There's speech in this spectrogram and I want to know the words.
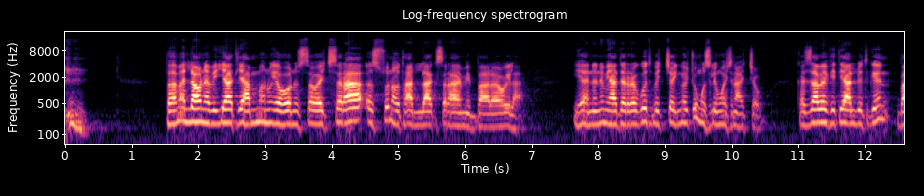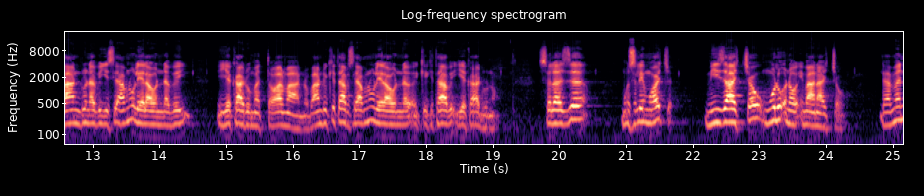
በመላው ነቢያት ያመኑ የሆኑት ሰዎች ስራ እሱ ነው ታላቅ ስራ የሚባለው ይላል። ይህንንም ያደረጉት ብቸኞቹ ሙስሊሞች ናቸው። ከዛ በፊት ያሉት ግን በአንዱ ነቢይ ሲያምኑ ሌላውን ነቢይ እየካዱ መጥተዋል ማለት ነው። በአንዱ ኪታብ ሲያምኑ ሌላውን ኪታብ እየካዱ ነው። ስለዚህ ሙስሊሞች ሚዛቸው ሙሉ ነው ኢማናቸው። ለምን?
